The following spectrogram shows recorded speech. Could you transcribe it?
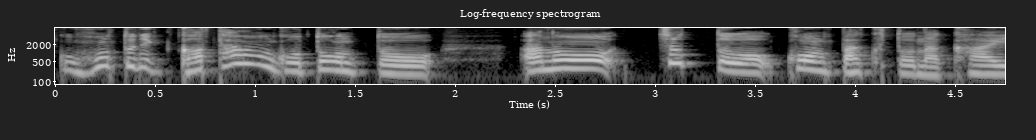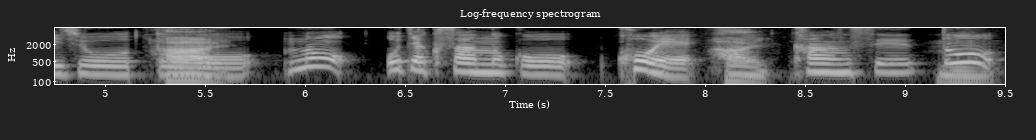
こう本当にガタンゴトンとあのちょっとコンパクトな会場とはい。のお客さんのこう声はい、歓声と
